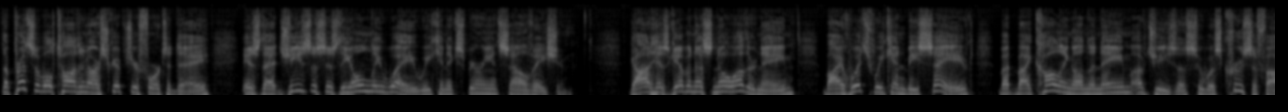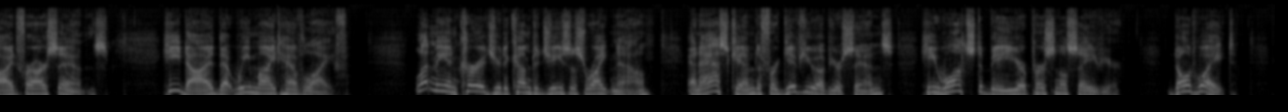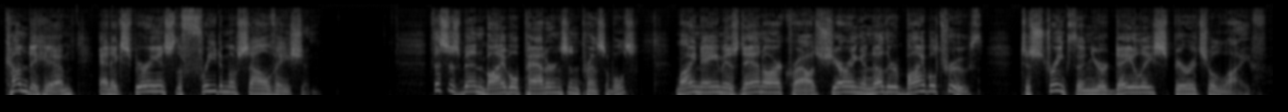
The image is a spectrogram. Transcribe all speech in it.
The principle taught in our scripture for today is that Jesus is the only way we can experience salvation. God has given us no other name by which we can be saved but by calling on the name of Jesus, who was crucified for our sins. He died that we might have life. Let me encourage you to come to Jesus right now and ask Him to forgive you of your sins. He wants to be your personal Savior. Don't wait. Come to Him and experience the freedom of salvation. This has been Bible Patterns and Principles. My name is Dan R. Crouch, sharing another Bible truth to strengthen your daily spiritual life.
